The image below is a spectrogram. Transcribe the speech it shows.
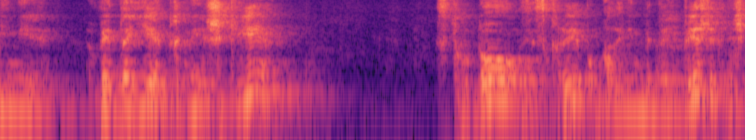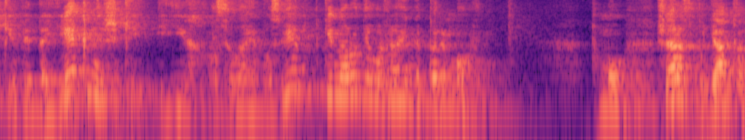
війни видає книжки з трудом, зі скрипом, але він видає, пише книжки, видає книжки і їх розсилає по світу, такі народи вважаю непереможні. Тому ще раз подяка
